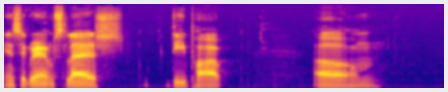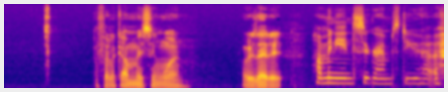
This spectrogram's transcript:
Instagram slash Depop. Um, I feel like I'm missing one, or is that it? How many Instagrams do you have?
